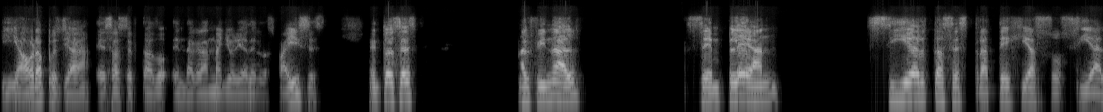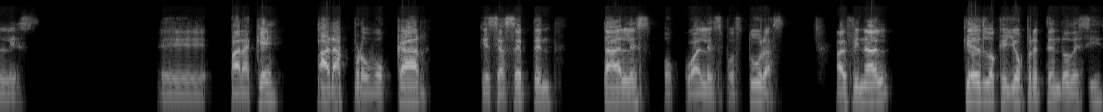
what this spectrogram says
y ahora pues ya es aceptado en la gran mayoría de los países. Entonces, al final, se emplean ciertas estrategias sociales. Eh, ¿Para qué? Para provocar que se acepten tales o cuales posturas. Al final, ¿qué es lo que yo pretendo decir?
